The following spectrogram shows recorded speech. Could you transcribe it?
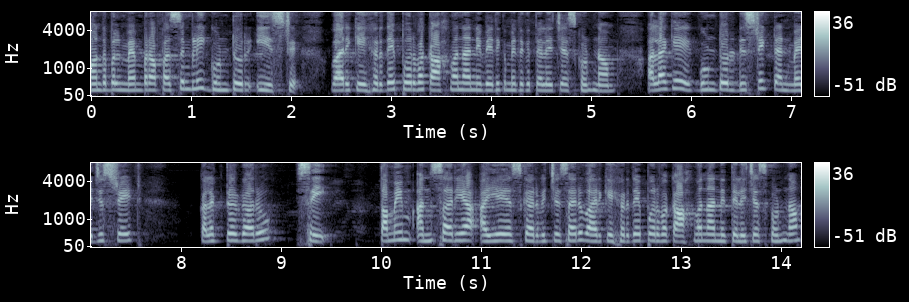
honourable member of assembly Guntur east. వారికి హృదయపూర్వక ఆహ్వానాన్ని వేదిక మీదకు తెలియజేసుకుంటున్నాం. అలాగే Guntur district and magistrate collector గారు శ్రీ తమీం అన్సారియా ఐఏఎస్ గారు విచ్చేశారు. వారికి హృదయపూర్వక ఆహ్వానాన్ని తెలియజేసుకుంటున్నాం.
